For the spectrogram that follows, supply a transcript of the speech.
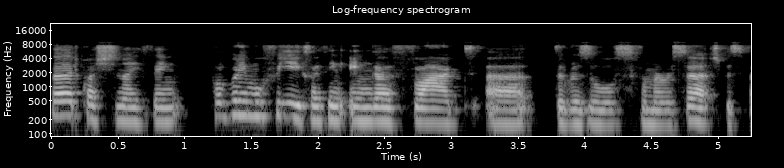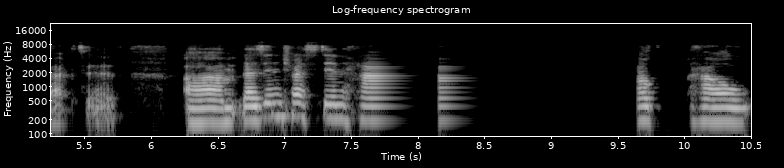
third question, I think, probably more for you, because I think Inga flagged uh, the resource from a research perspective. Um, there's interest in how, how, how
